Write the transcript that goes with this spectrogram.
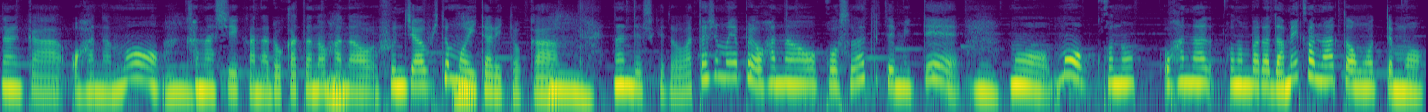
なんかお花もうん。悲しいかな、路肩の花を踏んじゃう人もいたりとか、うん。なんですけど私もやっぱりお花をこう育ててみてうん。もうもうこのお花このバラダメかなと思っても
